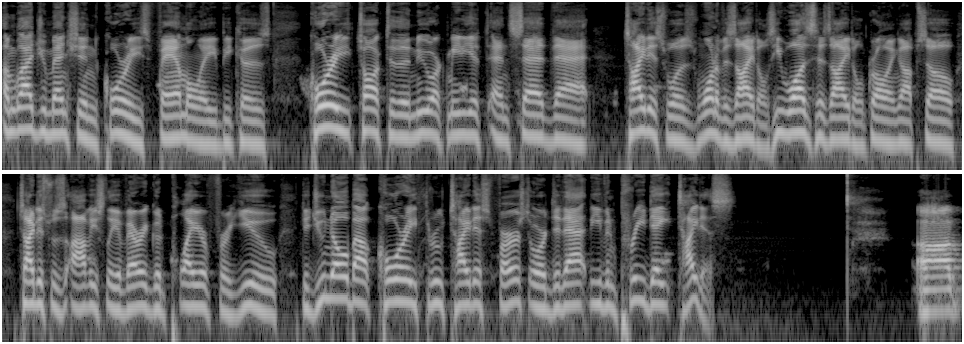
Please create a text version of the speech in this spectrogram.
I'm glad you mentioned Corey's family because Corey talked to the New York media and said that Titus was one of his idols. He was his idol growing up. So Titus was obviously a very good player for you. Did you know about Corey through Titus first, or did that even predate Titus? Uh,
